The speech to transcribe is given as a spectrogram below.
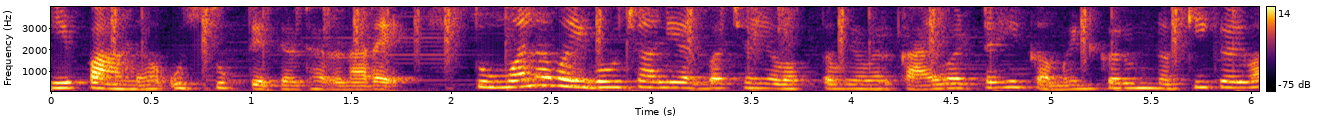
हे पाहणं उत्सुकतेचं ठरणार आहे. तुम्हाला वैभवच्या आणि अरबाजच्या या वक्तव्यावर काय वाटतं हे कमेंट करून नक्की कळवा.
